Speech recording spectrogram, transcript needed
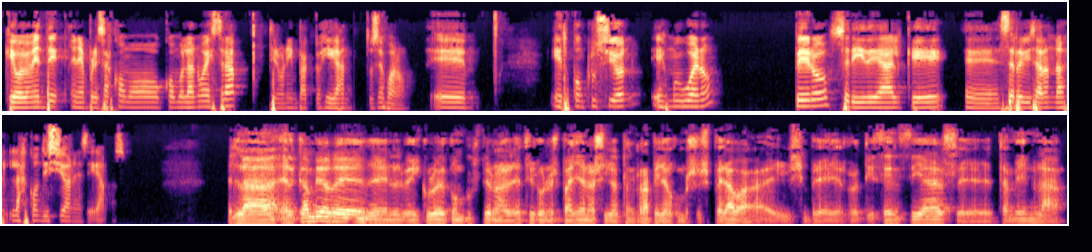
que obviamente en empresas como, como la nuestra tiene un impacto gigante. Entonces, bueno, eh, en conclusión, es muy bueno, pero sería ideal que eh, se revisaran las, condiciones, digamos. La, el cambio de, del vehículo de combustión al eléctrico en España no ha sido tan rápido como se esperaba. Hay siempre reticencias. Eh, también la,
